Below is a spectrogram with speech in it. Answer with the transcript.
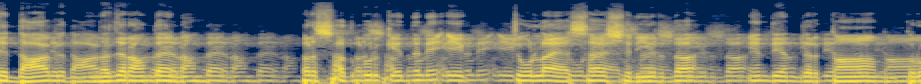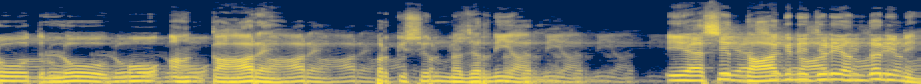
ਤੇ ਦਾਗ ਨਜ਼ਰ ਆਉਂਦਾ ਹੈ ਨਾ। ਪਰ ਸਤਿਗੁਰ ਕਹਿੰਦੇ ਨੇ ਇੱਕ ਚੋਲਾ ਐਸਾ ਹੈ ਸਰੀਰ ਦਾ, ਇਹਦੇ ਅੰਦਰ ਕਾਮ, ਕ੍ਰੋਧ, ਲੋਭ, ਮੋਹ, ਅਹੰਕਾਰ ਹੈ। ਪਰ ਕਿਸੇ ਨੂੰ ਨਜ਼ਰ ਨਹੀਂ ਆ ਰਿਹਾ। ਇਹ ਐਸੇ ਦਾਗ ਨੇ ਜਿਹੜੇ ਅੰਦਰ ਹੀ ਨੇ,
